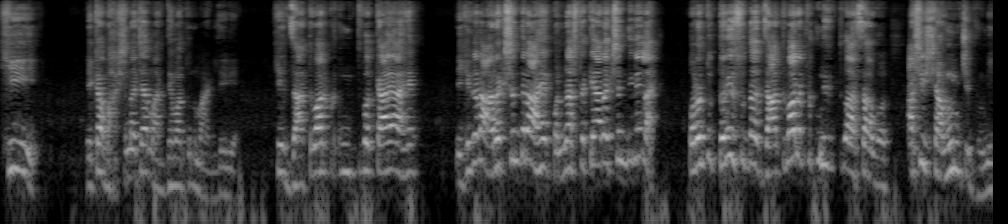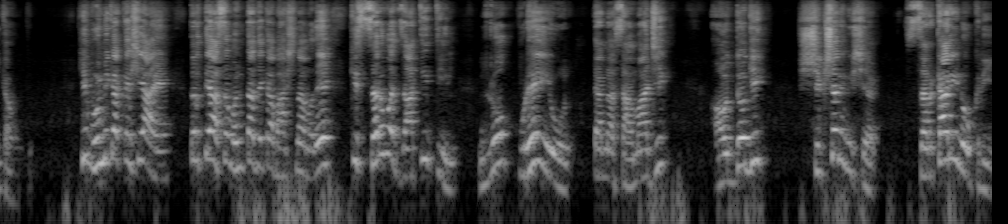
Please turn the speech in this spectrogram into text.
ही एका भाषणाच्या माध्यमातून मांडलेली आहे. हे जातवार प्रतिनिधित्व काय आहे? एकीकडे आरक्षण तर आहे पन्नास टक्के आरक्षण दिलेलं आहे. परंतु तरी सुद्धा जातवार प्रतिनिधित्व असावं अशी शाहूंची भूमिका होती. ही भूमिका कशी आहे? तर ते असं म्हणतात एका भाषणामध्ये की सर्व जातीतील लोक पुढे येऊन त्यांना सामाजिक औद्योगिक शिक्षण विषयक सरकारी नोकरी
